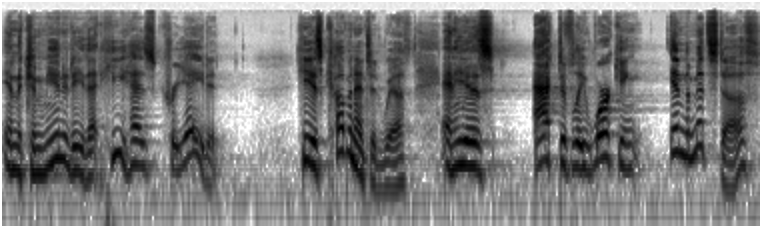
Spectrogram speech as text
in the community that He has created, He is covenanted with, and He is actively working in the midst of.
